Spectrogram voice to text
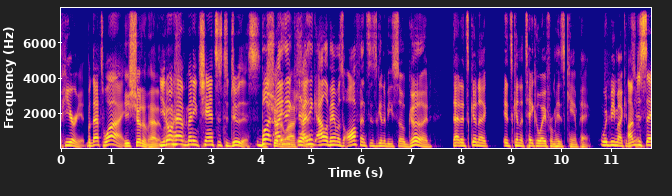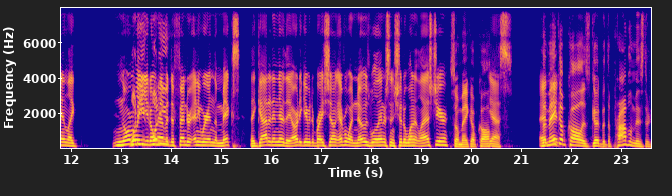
Period. But that's why he should have had it. you don't have year. many chances to do this. But I think. I think Alabama's offense is going to be so good that it's gonna it's gonna take away from his campaign. Would be my concern. I'm just saying, like, normally you- you, don't do have you- a defender anywhere in the mix. They got it in there. They already gave it to Bryce Young. Everyone knows Will Anderson should have won it last year. So makeup call. Yes. The And- makeup call is good, but the problem is they're,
